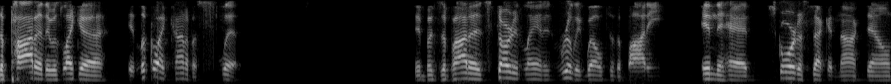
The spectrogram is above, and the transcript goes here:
Zepeda. There was like a. It looked like kind of a slip. But Zepeda started landing really well to the body, in the head, scored a second knockdown.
